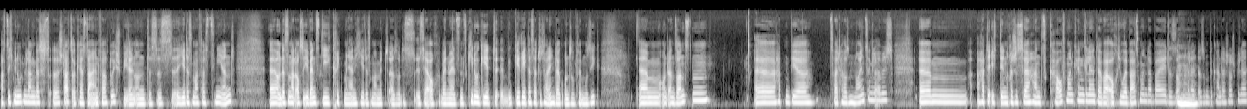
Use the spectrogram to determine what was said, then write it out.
80 Minuten lang das äh, Staatsorchester einfach durchspielen. Und das ist äh, jedes Mal faszinierend. Äh, und das sind halt auch so Events, die kriegt man ja nicht jedes Mal mit. Also das ist ja auch, wenn man jetzt ins Kino geht, gerät das ja total in den Hintergrund so für Musik. Ähm, und ansonsten äh, hatten wir 2019, glaube ich, ähm, hatte ich den Regisseur Hans Kaufmann kennengelernt. Da war auch Joel Basmann dabei. Das ist auch mhm. ein, also ein bekannter Schauspieler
